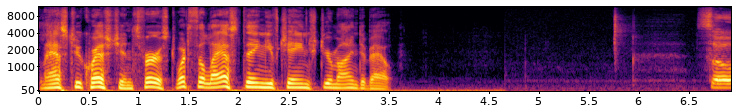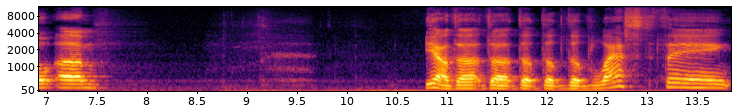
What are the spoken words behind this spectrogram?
Last two questions. First, what's the last thing you've changed your mind about? So, um, yeah, the, the, the, the, the last thing,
